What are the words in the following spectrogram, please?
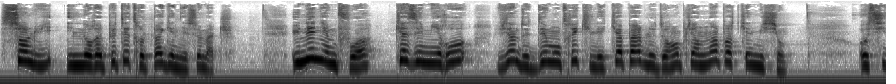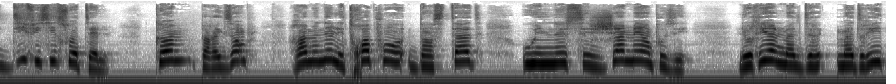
Sans lui, ils n'auraient peut-être pas gagné ce match. Une énième fois, Casemiro vient de démontrer qu'il est capable de remplir n'importe quelle mission, aussi difficile soit-elle, comme, par exemple, ramener les trois points d'un stade où il ne s'est jamais imposé. Le Real Madri- Madrid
